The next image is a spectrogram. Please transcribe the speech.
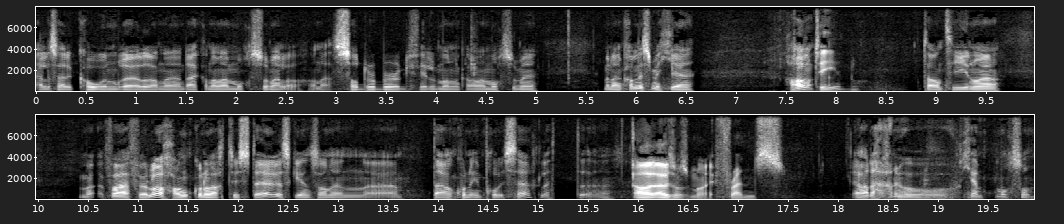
eller så er det Coen-brødrene, der kan han være morsom, eller han er Soderbergh-filmerne kan han være morsom i. Men han kan liksom ikke ha Tarantino. Tarantino, ja. For jeg føler at han kunne vært hysterisk i en sånn en, uh, der han kunne improvisert litt. Uh. Ja, det er jo sånn som i Friends. Ja, der er han jo kjempemorsom.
